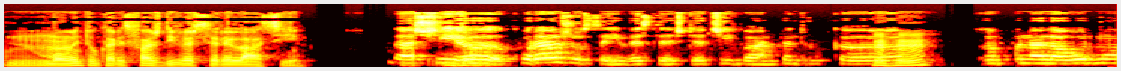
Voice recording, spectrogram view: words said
în momentul în care îți faci diverse relații. Da, și da. Uh, curajul să investești acei bani, pentru că uh-huh. până la urmă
